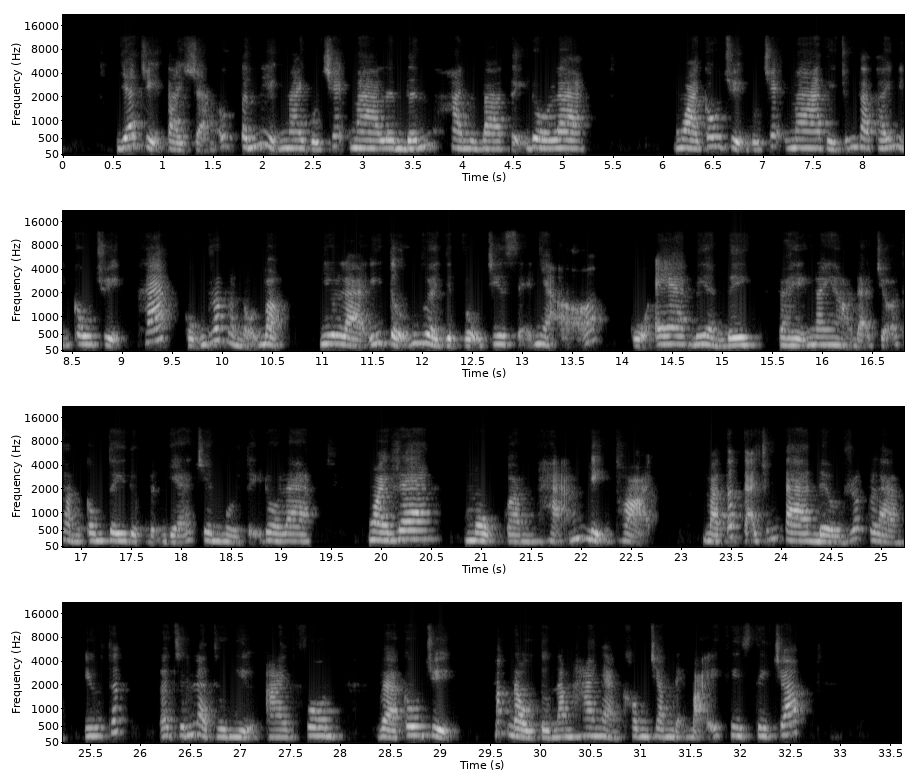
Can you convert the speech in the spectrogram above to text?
giá trị tài sản ước tính hiện nay của Jack Ma lên đến 23 tỷ đô la. Ngoài câu chuyện của Jack Ma thì chúng ta thấy những câu chuyện khác cũng rất là nổi bật như là ý tưởng về dịch vụ chia sẻ nhà ở của Airbnb và hiện nay họ đã trở thành công ty được định giá trên 10 tỷ đô la. Ngoài ra, một um, hãng điện thoại mà tất cả chúng ta đều rất là yêu thích đó chính là thương hiệu iPhone. Và câu chuyện bắt đầu từ năm 2007 khi Steve Jobs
